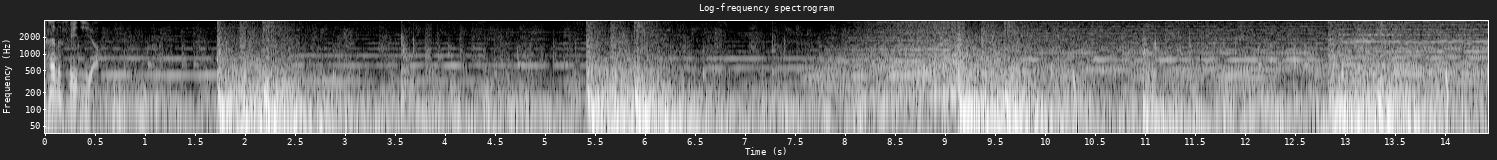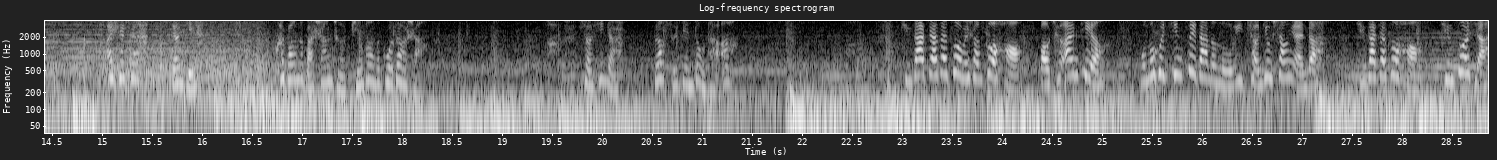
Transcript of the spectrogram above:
开的飞机啊？哎，珊珊、杨杰，快帮着把伤者平放在过道上，小心点不要随便动他啊！请大家在座位上坐好，保持安静。我们会尽最大的努力抢救伤员的，请大家坐好，请坐下。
